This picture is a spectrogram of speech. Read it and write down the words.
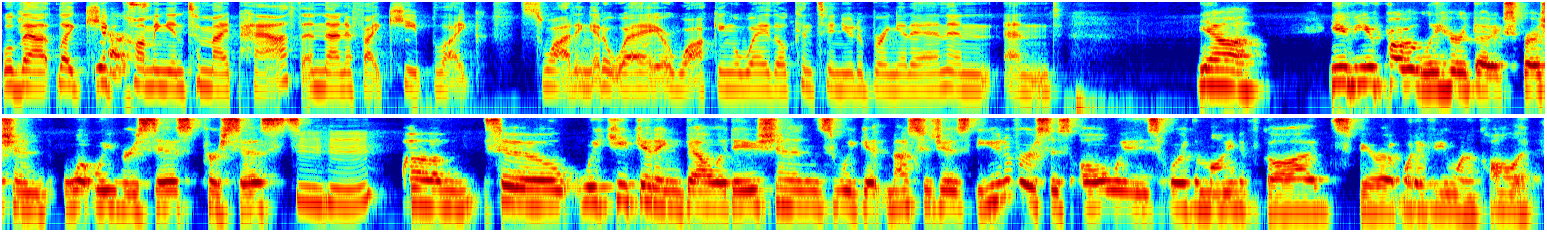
Will that like keep yes. coming into my path? And then if I keep like swatting it away or walking away, they'll continue to bring it in and and yeah. You've, you've probably heard that expression, what we resist persists. Mm-hmm. Um, so we keep getting validations, we get messages. The universe is always, or the mind of God, spirit, whatever you want to call it,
